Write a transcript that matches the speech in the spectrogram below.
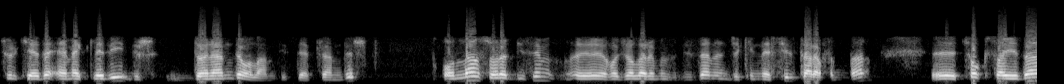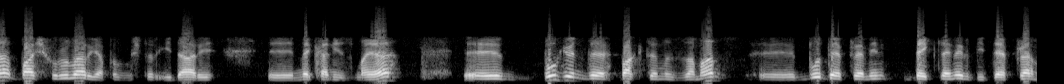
Türkiye'de emeklediği bir dönemde olan bir depremdir. Ondan sonra bizim e, hocalarımız bizden önceki nesil tarafından e, çok sayıda başvurular yapılmıştır idari e, mekanizmaya. E, bugün de baktığımız zaman e, bu depremin beklenir bir deprem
